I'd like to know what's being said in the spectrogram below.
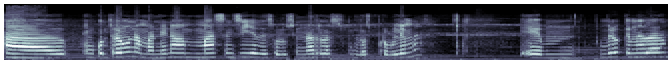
a encontrar una manera más sencilla de solucionar los, los problemas. Em, primero que nada,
